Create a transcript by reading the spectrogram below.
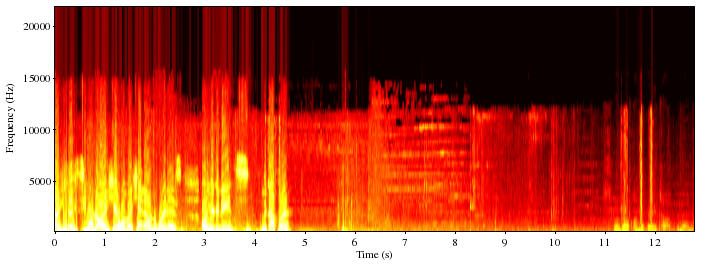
I. I, I see one. Oh, I hear one, but I can't. I don't know where it is. Oh, I hear grenades in the grappler. Just gonna go on the very top and then.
